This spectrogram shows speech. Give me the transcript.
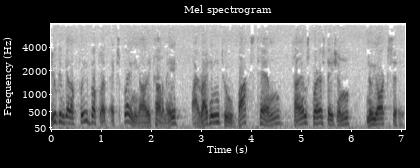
You can get a free booklet explaining our economy by writing to Box 10, Times Square Station, New York City.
